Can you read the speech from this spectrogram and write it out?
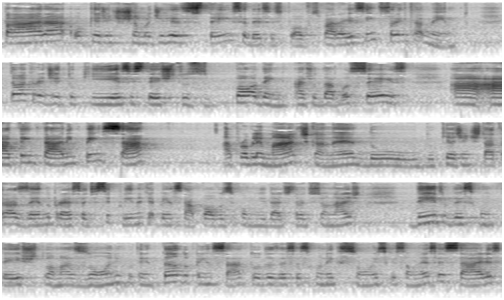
para o que a gente chama de resistência desses povos, para esse enfrentamento. Então, acredito que esses textos podem ajudar vocês a, a tentarem pensar a problemática né, do, do que a gente está trazendo para essa disciplina, que é pensar povos e comunidades tradicionais dentro desse contexto amazônico, tentando pensar todas essas conexões que são necessárias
